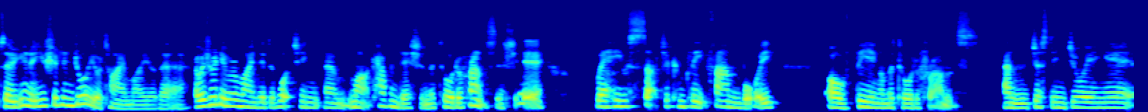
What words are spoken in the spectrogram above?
so you know you should enjoy your time while you're there. I was really reminded of watching um, Mark Cavendish in the Tour de France this year, where he was such a complete fanboy of being on the Tour de France and just enjoying it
